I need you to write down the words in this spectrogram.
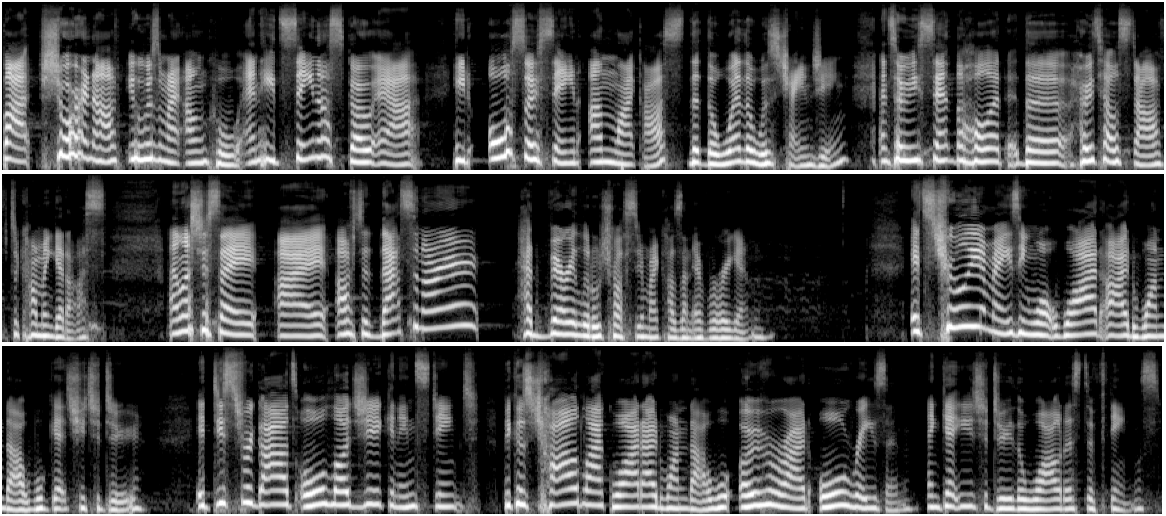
But sure enough, it was my uncle. And he'd seen us go out He'd also seen, unlike us, that the weather was changing. And so he sent the, whole, the hotel staff to come and get us. And let's just say, I, after that scenario, had very little trust in my cousin ever again. It's truly amazing what wide eyed wonder will get you to do. It disregards all logic and instinct because childlike wide eyed wonder will override all reason and get you to do the wildest of things.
